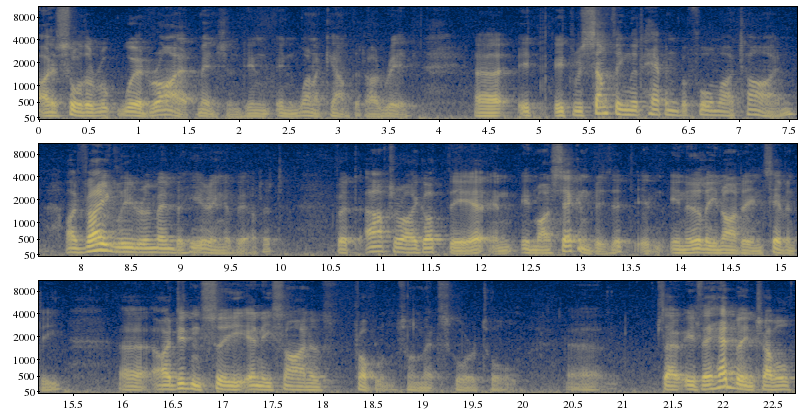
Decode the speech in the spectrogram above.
I saw the word riot mentioned in, in one account that I read. Uh, it, it was something that happened before my time. I vaguely remember hearing about it, but after I got there, and in my second visit in, in early 1970, uh, I didn't see any sign of problems on that score at all. Uh, so if there had been trouble,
